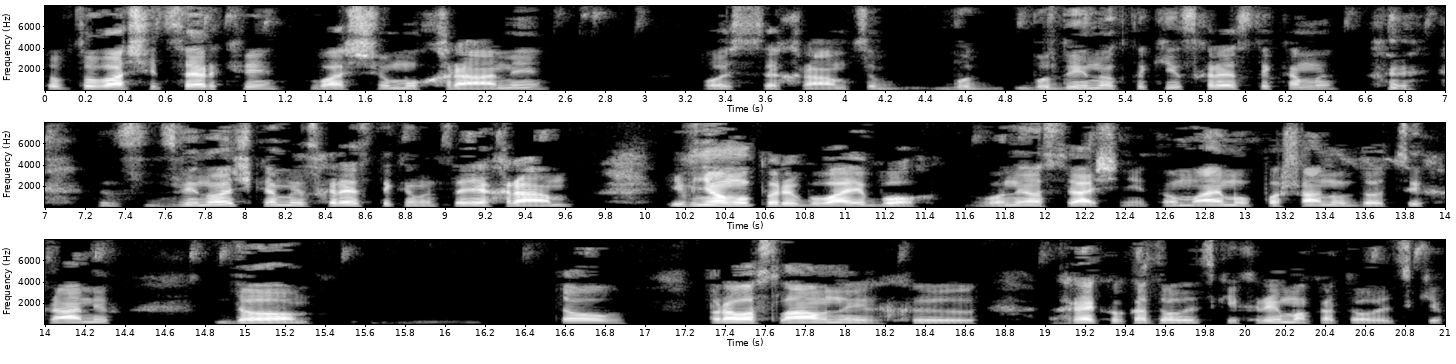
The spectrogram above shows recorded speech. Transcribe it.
Тобто в вашій церкві, в вашому храмі, ось це храм, це будинок такий з хрестиками, з дзвіночками, з хрестиками, це є храм, і в ньому перебуває Бог. Вони освячені. То маємо пошану до цих храмів, до, до православних, е, греко-католицьких, римо-католицьких,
